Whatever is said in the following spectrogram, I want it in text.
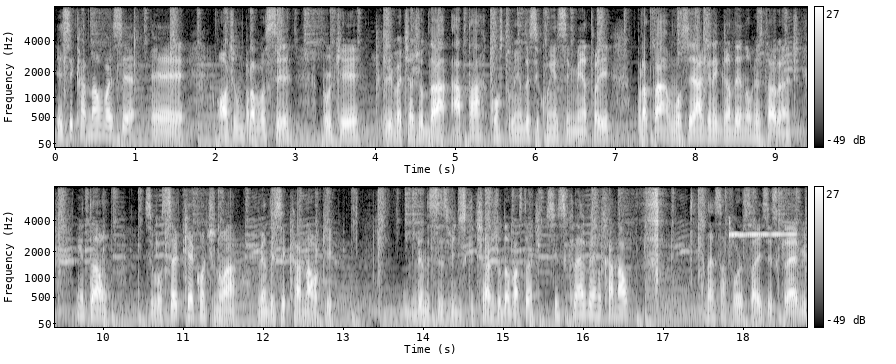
esse canal vai ser é, ótimo para você, porque ele vai te ajudar a estar tá construindo esse conhecimento aí para estar tá você agregando aí no restaurante. Então, se você quer continuar vendo esse canal aqui, vendo esses vídeos que te ajudam bastante, se inscreve aí no canal, dá essa força aí, se inscreve,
